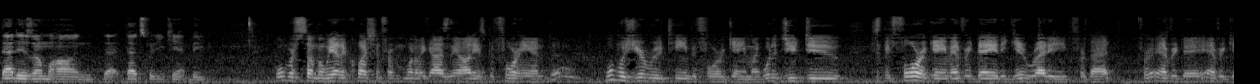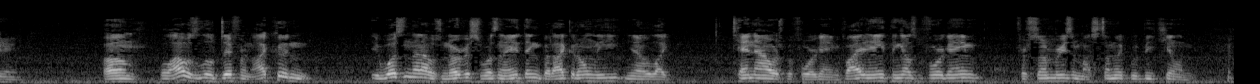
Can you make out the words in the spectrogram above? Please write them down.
that is Omaha, and that, that's what you can't beat. what were some? We had a question from one of the guys in the audience beforehand. What was your routine before a game? Like, what did you do just before a game every day to get ready for that for every day, every game? Um, well, I was a little different. I couldn't. It wasn't that I was nervous. It wasn't anything. But I could only eat, you know, like ten hours before a game. If I ate anything else before a game, for some reason my stomach would be killing me.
